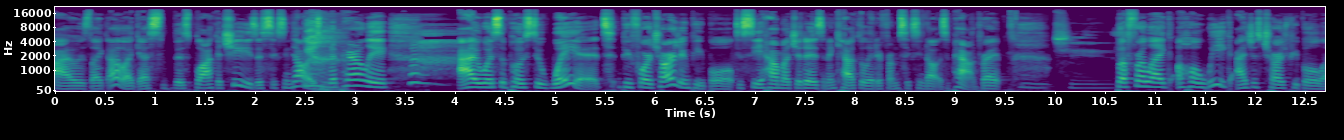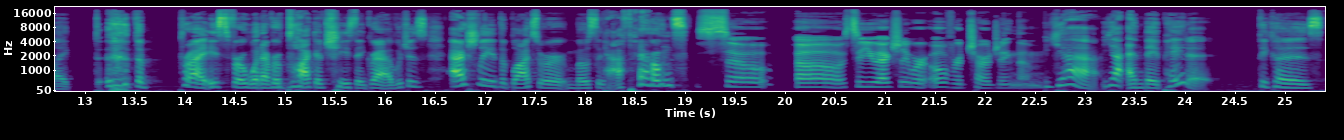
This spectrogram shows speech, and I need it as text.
I was like, oh, I guess this block of cheese is sixteen dollars. But apparently, I was supposed to weigh it before charging people to see how much it is, and then calculate it from sixteen dollars a pound, right? Oh, jeez. But for like a whole week, I just charge people like the price for whatever block of cheese they grab, which is actually the blocks were mostly half pounds. So, oh, so you actually were overcharging them. Yeah, yeah, and they paid it because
